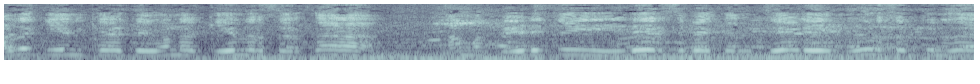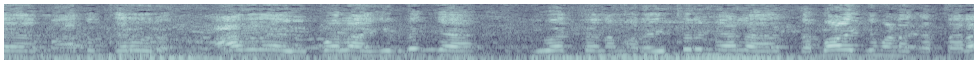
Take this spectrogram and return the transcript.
ಅದಕ್ಕೆ ಏನ್ ಕೇಳ್ತೀವಿ ಅಂದ್ರೆ ಕೇಂದ್ರ ಸರ್ಕಾರ ನಮ್ಮ ಬೇಡಿಕೆ ಈಡೇರಿಸಬೇಕಂತೇಳಿ ಮೂರು ಸುತ್ತಿನ ಮಾತು ಕರೆದ್ರು. ಆದ್ರೆ ವಿಫಲ ಆಗಿದ್ದಕ್ಕೆ ಇವತ್ತು ನಮ್ಮ ರೈತರ ಮೇಲೆ ದಬ್ಬಾಳಿಕೆ ಮಾಡಕತ್ತಾರ.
